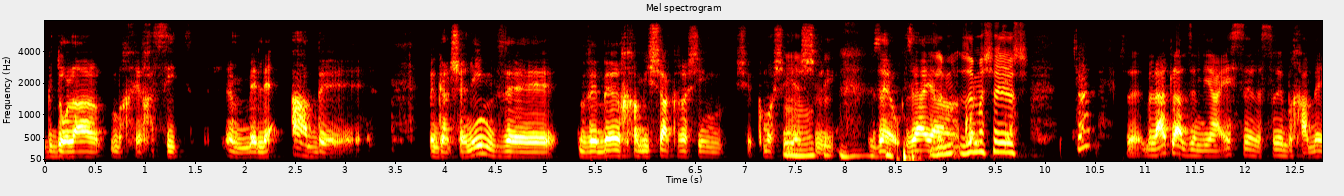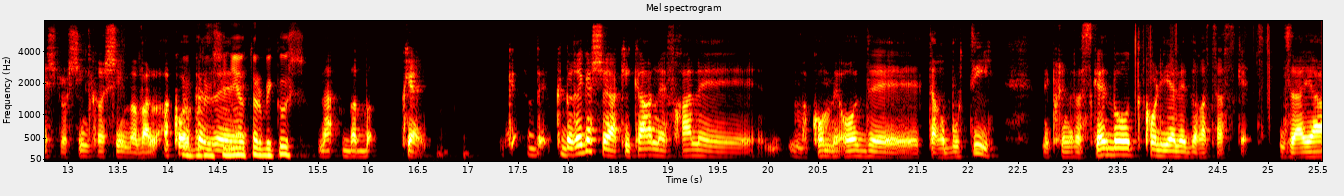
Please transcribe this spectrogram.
גדולה יחסית, מלאה בגלשנים, ו... ובערך חמישה קרשים כמו שיש אה, לי. אוקיי. זהו, זה היה... זה מה שיש. לאט לאט זה נהיה 10, 25, 30 קרשים, אבל הכל כזה... אבל שנהיה יותר ביקוש. כן. ברגע שהכיכר נהפכה למקום מאוד uh, תרבותי מבחינת הסקייטבורד, כל ילד רצה סקייט. זה היה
